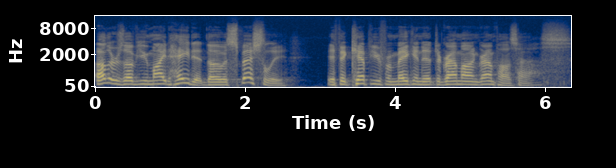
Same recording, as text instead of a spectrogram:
Others of you might hate it, though, especially if it kept you from making it to Grandma and Grandpa's house.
